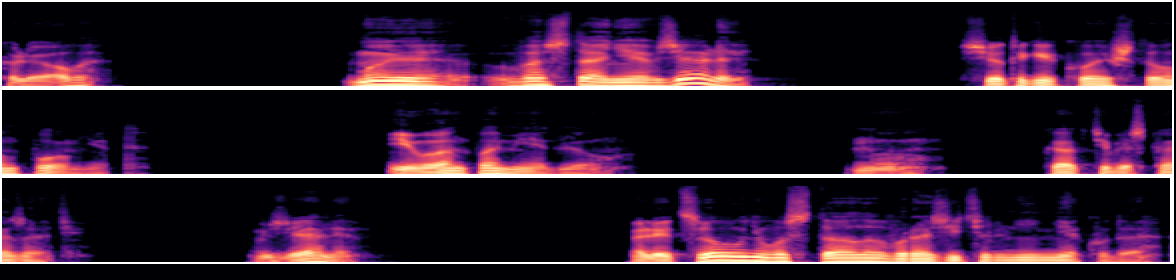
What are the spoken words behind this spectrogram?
«Клево». «Мы восстание взяли?» Все-таки кое-что он помнит. Иван помедлил. «Ну, как тебе сказать? Взяли?» Лицо у него стало выразительней некуда.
